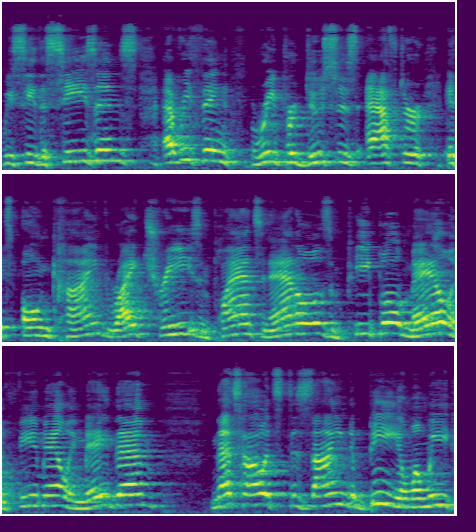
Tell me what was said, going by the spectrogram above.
We see the seasons. Everything reproduces after its own kind, right? Trees and plants and animals and people, male and female, He made them. And that's how it's designed to be. And when we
